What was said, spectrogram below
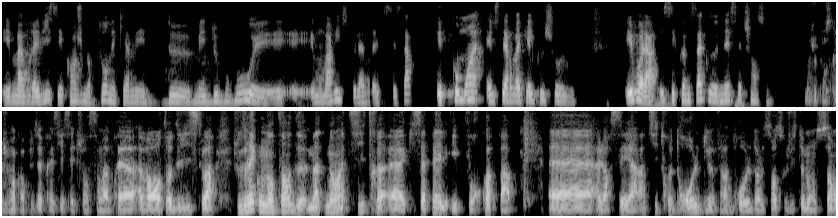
Et ma vraie vie, c'est quand je me retourne et qu'il y a mes deux, mes deux boubous et, et- et mon mari, parce que la vraie vie, c'est ça. Et qu'au moins, elles servent à quelque chose. Et voilà, et c'est comme ça que naît cette chanson. Je pense que je vais encore plus apprécier cette chanson après avoir entendu l'histoire. Je voudrais qu'on entende maintenant un titre euh, qui s'appelle Et pourquoi pas. Euh, alors c'est un titre drôle, enfin drôle dans le sens où justement on sent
